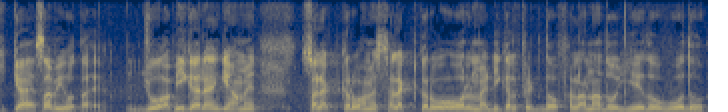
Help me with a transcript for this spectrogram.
कि क्या ऐसा भी होता है? जो अभी कह रहे हैं कि हमें सेलेक्ट करो, हमें सेलेक्ट करो ऑल मेडिकल फिट दो, फलाना दो, ये दो, वो दो,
